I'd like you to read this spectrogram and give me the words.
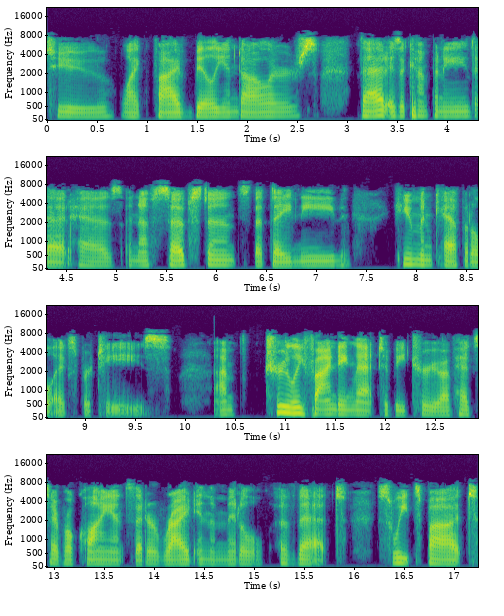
to like $5 billion. That is a company that has enough substance that they need human capital expertise. I'm truly finding that to be true. I've had several clients that are right in the middle of that sweet spot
